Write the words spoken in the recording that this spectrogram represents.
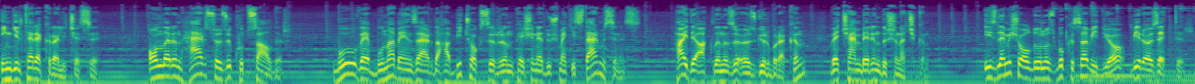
İngiltere kraliçesi. Onların her sözü kutsaldır. Bu ve buna benzer daha birçok sırrın peşine düşmek ister misiniz? Haydi aklınızı özgür bırakın ve çemberin dışına çıkın. İzlemiş olduğunuz bu kısa video bir özettir.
